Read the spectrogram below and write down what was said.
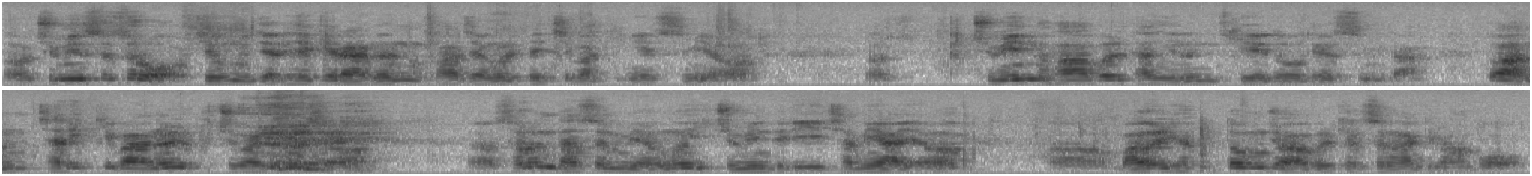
어, 주민 스스로 지역 문제를 해결하는 과정을 벤치마킹했으며 어, 주민 화합을 다니는 기회도 되었습니다. 또한 자립 기반을 구축하기 위해서 어, 35명의 주민들이 참여하여 어, 마을 협동조합을 결성하기로 하고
